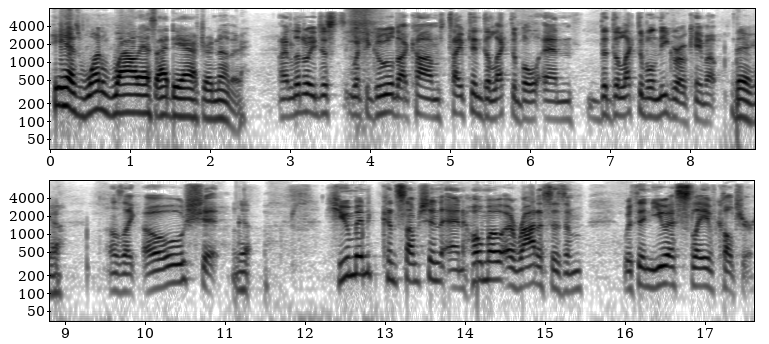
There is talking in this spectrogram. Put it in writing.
He has one wild ass idea after another. I literally just went to Google.com, typed in delectable, and the delectable Negro came up. There you go. I was like, oh shit. Yep. Human consumption and homoeroticism within U.S. slave culture.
